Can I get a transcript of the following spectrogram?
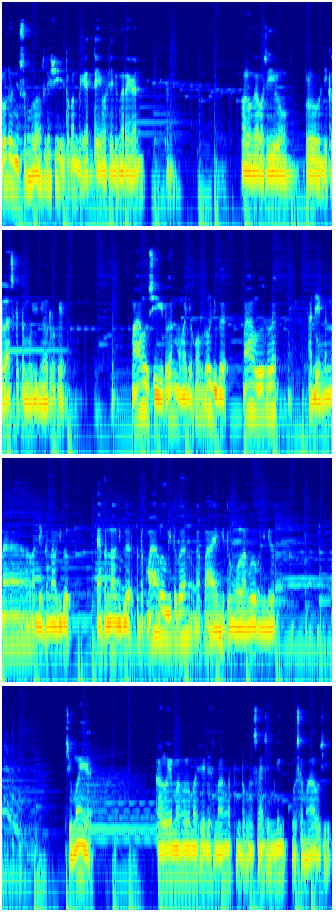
lu udah nyusun belum skripsi itu kan BET masih denger ya kan? Kalau nggak pasti lu lu di kelas ketemu junior lu kayak malu sih gitu kan mau ngajak ngobrol juga malu soalnya ada yang kenal ada yang kenal juga yang kenal juga tetap malu gitu kan ngapain gitu ngulang gue sama junior. Cuma ya kalau emang lu masih ada semangat untuk ngesain sih mending gak usah malu sih.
